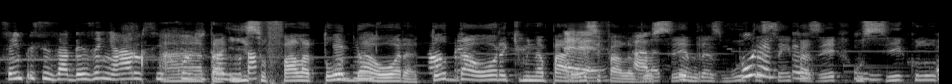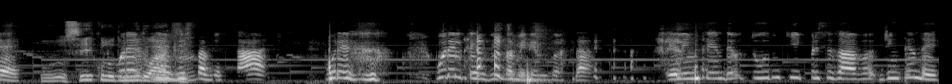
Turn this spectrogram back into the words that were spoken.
sem precisar desenhar o círculo ah, de tá. Isso fala toda ele hora. Toda hora que o menino aparece, é, fala, fala, você tudo. transmuta sem ter, fazer o círculo, é, o círculo do menino do ar. Por ele ter visto a verdade, por ele, por ele ter visto a verdade, ele entendeu tudo que precisava de entender.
